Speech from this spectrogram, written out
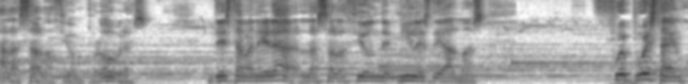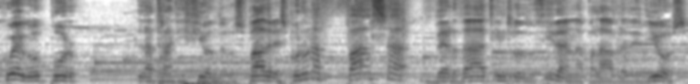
a la salvación por obras. De esta manera, la salvación de miles de almas fue puesta en juego por la tradición de los padres, por una falsa verdad introducida en la palabra de Dios.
